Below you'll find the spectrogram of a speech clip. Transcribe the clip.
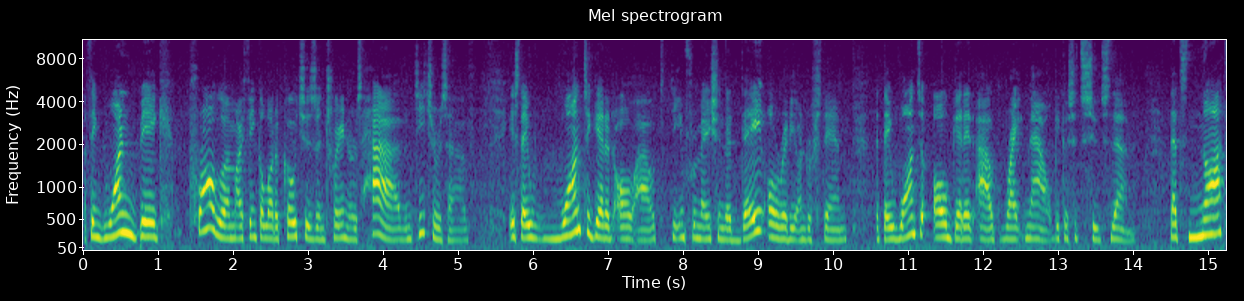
I think one big problem I think a lot of coaches and trainers have and teachers have is they want to get it all out, the information that they already understand, that they want to all get it out right now because it suits them. That's not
